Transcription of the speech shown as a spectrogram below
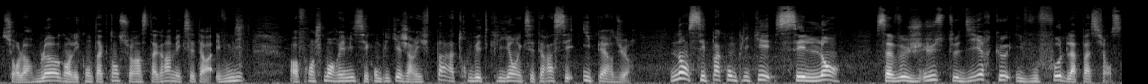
sur leur blog, en les contactant sur Instagram, etc. Et vous me dites, oh, franchement Rémi c'est compliqué, j'arrive pas à trouver de clients, etc. C'est hyper dur. Non, c'est pas compliqué, c'est lent. Ça veut juste dire qu'il vous faut de la patience.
